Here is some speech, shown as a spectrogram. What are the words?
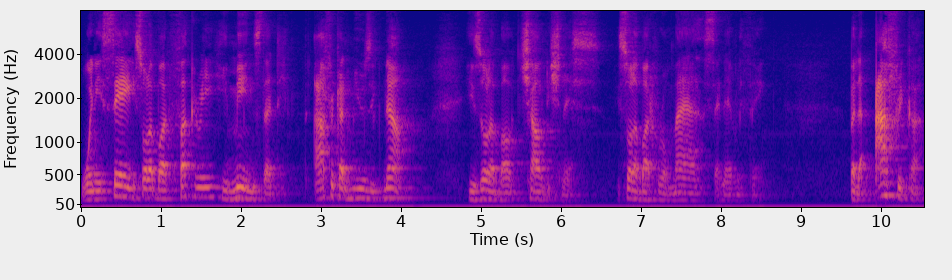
When he says it's all about fuckery, he means that African music now is all about childishness. It's all about romance and everything. But Africa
